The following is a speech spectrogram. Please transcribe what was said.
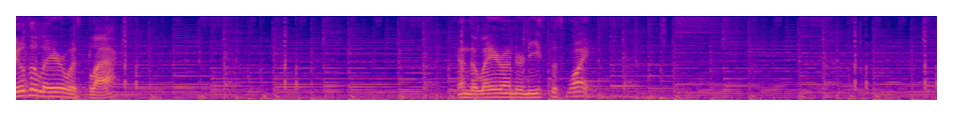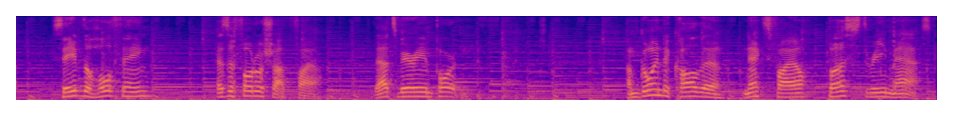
Fill the layer with black and the layer underneath with white. Save the whole thing as a Photoshop file. That's very important. I'm going to call the next file Bus3 Mask.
